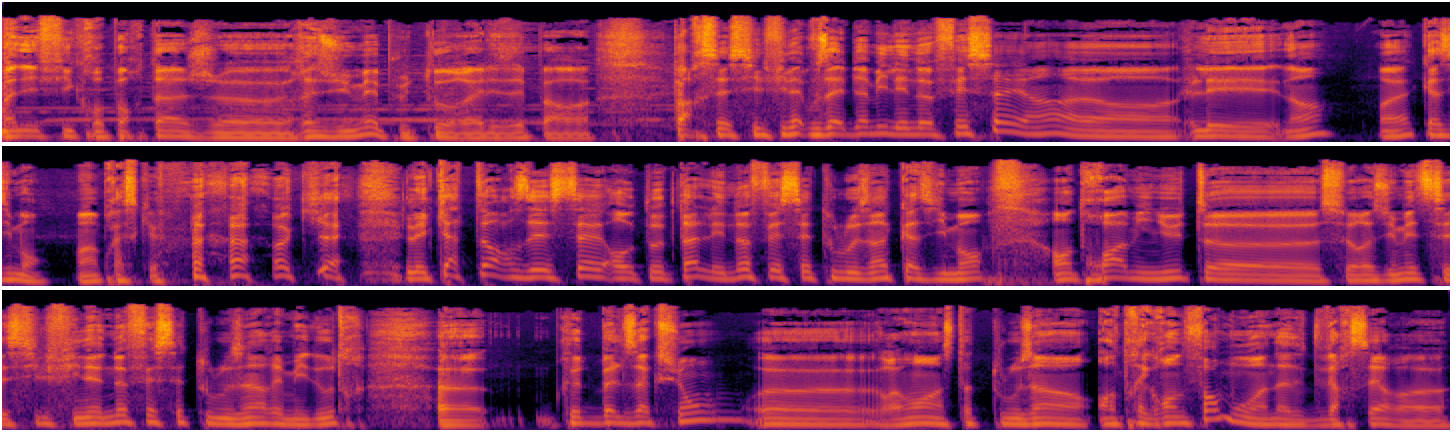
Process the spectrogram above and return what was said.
Magnifique reportage euh, résumé plutôt réalisé par par Cécile Finet. Vous avez bien mis les neuf essais, hein, euh, les non? Ouais, quasiment, hein, presque. ok, les 14 essais au total, les 9 essais toulousains quasiment en 3 minutes. euh, ce résumé de Cécile Finet, 9 essais toulousains, Rémi Doutre. Euh, que de belles actions, euh, vraiment un stade toulousain en très grande forme ou un adversaire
